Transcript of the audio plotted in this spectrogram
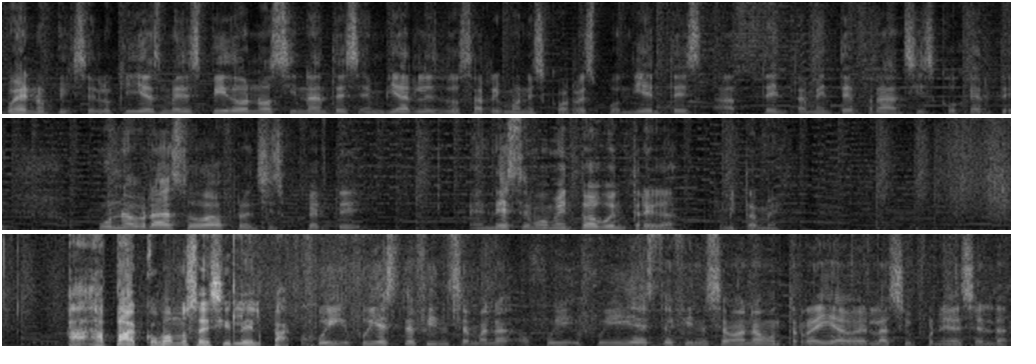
Bueno, Pixeloquillas, me despido, no sin antes enviarles los arrimones correspondientes. Atentamente, Francisco Gerte. Un abrazo a Francisco Gerte. En este momento hago entrega, permítame. A, Paco, vamos a decirle el Paco. Fui, fui este fin de semana, fui, fui este fin de semana a Monterrey a ver la Sinfonía de Zelda.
